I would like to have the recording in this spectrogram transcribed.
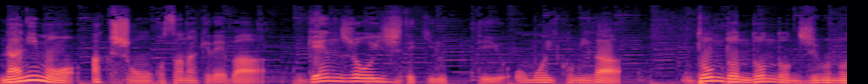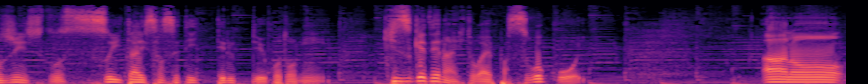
何もアクションを起こさなければ現状を維持できるっていう思い込みがどんどんどんどん自分の人生と衰退させていってるっていうことに気づけてない人がやっぱすごく多い。あの、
